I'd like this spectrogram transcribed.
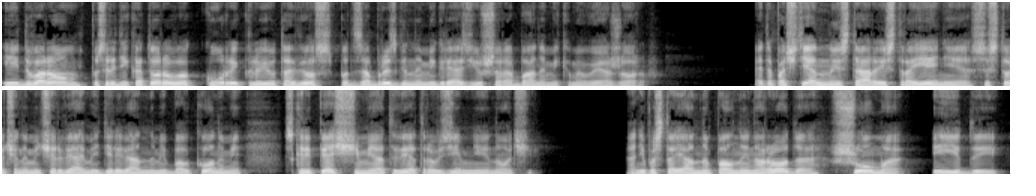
и двором, посреди которого куры клюют овес под забрызганными грязью шарабанами камевояжеров. Это почтенные старые строения с источенными червями деревянными балконами – скрипящими от ветра в зимние ночи. Они постоянно полны народа, шума и еды.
